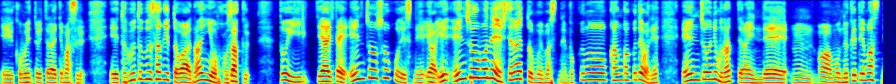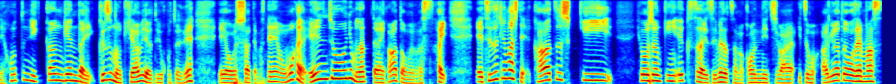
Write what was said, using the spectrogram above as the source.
えー、コメントをいただいてます。えー、飛ぶ飛ぶ詐欺とは何をほざく？と言ってやりたい炎上証拠ですね。いや、炎上もね、してないと思いますね。僕の感覚ではね、炎上にもなってないんで、うん、まあもう抜けてますね。本当に日韓現代、クズの極みだよということでね、えー、おっしゃってますね。もはや炎上にもなってないかなと思います。はい。えー、続きまして、加圧式標準筋エクササイズメソッド様、こんにちは。いつもありがとうございます。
